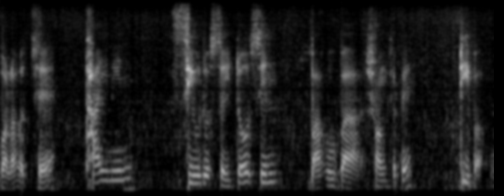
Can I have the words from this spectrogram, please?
বলা হচ্ছে থাইমিন সিউডোসাইটোসিন বাহু বা সংক্ষেপে টি বাহু।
